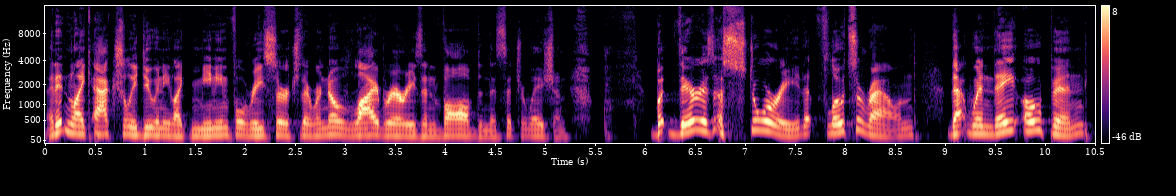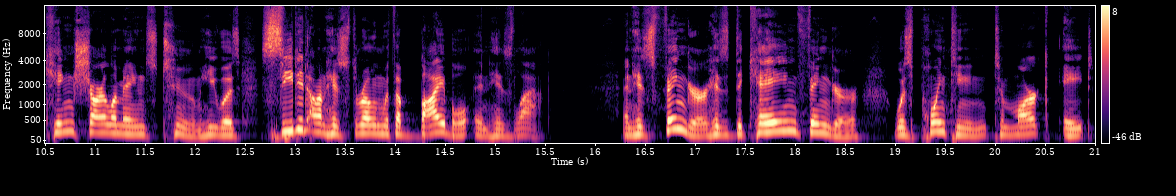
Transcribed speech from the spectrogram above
I didn't like actually do any like meaningful research. There were no libraries involved in this situation. But there is a story that floats around that when they opened King Charlemagne's tomb, he was seated on his throne with a Bible in his lap and his finger, his decaying finger, was pointing to Mark 8,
